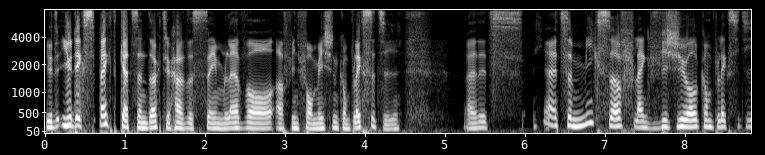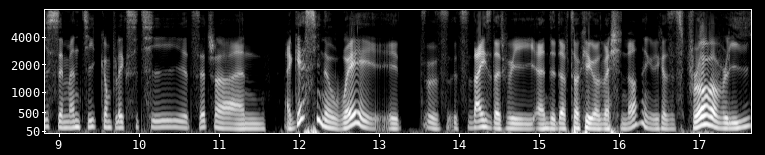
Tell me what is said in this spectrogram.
You'd, you'd expect cats and dogs to have the same level of information complexity. And it's yeah it's a mix of like visual complexity semantic complexity etc and i guess in a way it was, it's nice that we ended up talking about machine learning because it's probably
